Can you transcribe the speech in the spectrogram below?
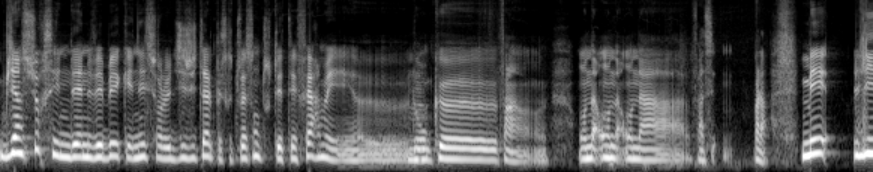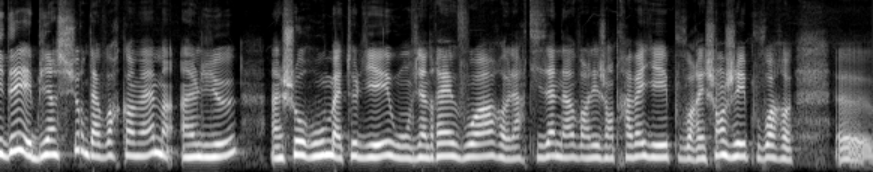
Bien sûr, c'est une DNVB qui est née sur le digital parce que de toute façon tout était fermé. Euh, mm. Donc, euh, enfin, on a, on a, on a voilà. Mais l'idée est bien sûr d'avoir quand même un lieu, un showroom, atelier où on viendrait voir l'artisanat, voir les gens travailler, pouvoir échanger, pouvoir euh,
